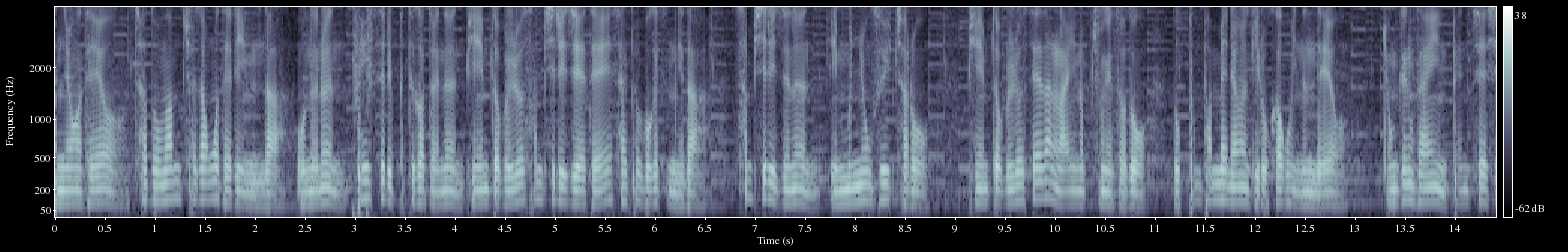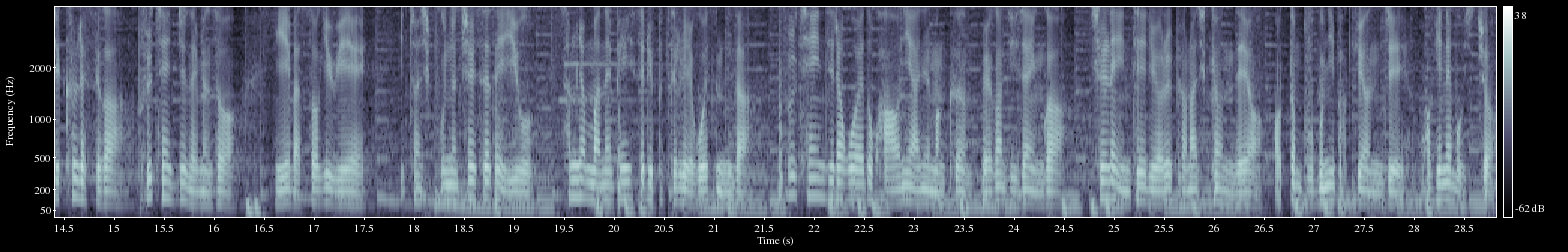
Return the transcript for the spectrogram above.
안녕하세요. 차도맘 최정호 대리입니다. 오늘은 페이스리프트가 되는 BMW 3 시리즈에 대해 살펴보겠습니다. 3 시리즈는 입문용 수입차로 BMW 세단 라인업 중에서도 높은 판매량을 기록하고 있는데요. 경쟁사인 벤츠의 C클래스가 풀체인지 되면서 이에 맞서기 위해 2019년 7세대 이후 3년 만에 페이스리프트를 예고했습니다. 풀체인지라고 해도 과언이 아닐 만큼 외관 디자인과 실내 인테리어를 변화시켰는데요. 어떤 부분이 바뀌었는지 확인해 보시죠.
